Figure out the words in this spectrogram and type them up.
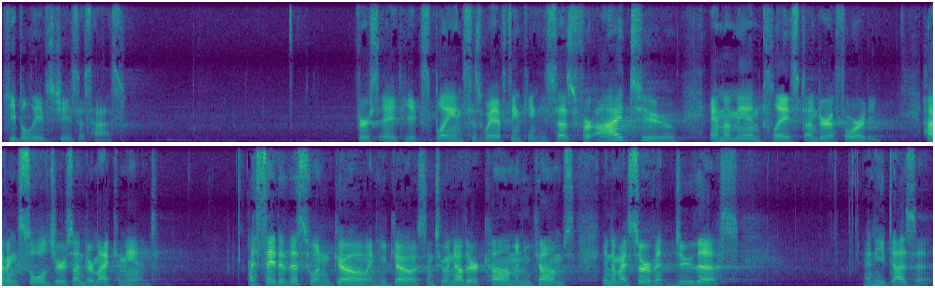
he believes Jesus has. Verse 8, he explains his way of thinking. He says, For I too am a man placed under authority, having soldiers under my command. I say to this one, Go, and he goes, and to another, Come, and he comes, and to my servant, Do this. And he does it.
